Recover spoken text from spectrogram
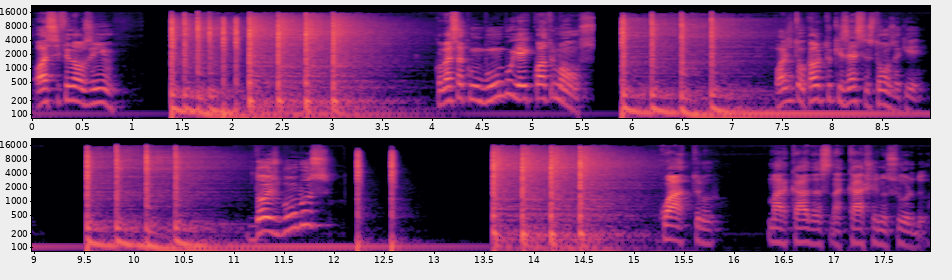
Olha esse finalzinho. Começa com bumbo e aí quatro mãos. Pode tocar onde tu quiser esses tons aqui. Dois bumbos. Quatro marcadas na caixa e no surdo.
